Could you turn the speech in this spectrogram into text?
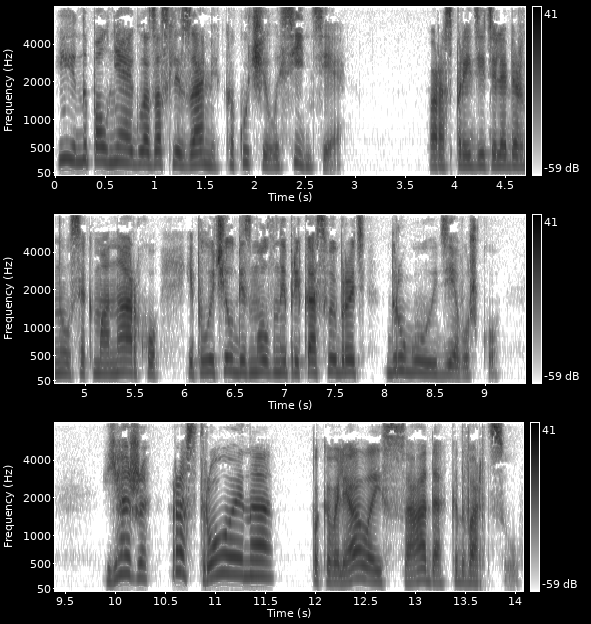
и наполняя глаза слезами, как учила Синтия. Распорядитель обернулся к монарху и получил безмолвный приказ выбрать другую девушку. Я же расстроена, поковыляла из сада к дворцу.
